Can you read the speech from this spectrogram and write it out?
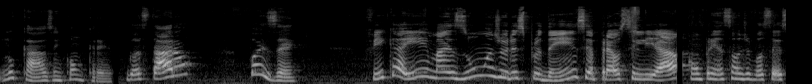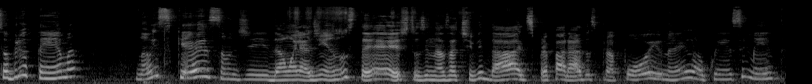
no caso em concreto. Gostaram? Pois é. Fica aí mais uma jurisprudência para auxiliar a compreensão de vocês sobre o tema não esqueçam de dar uma olhadinha nos textos e nas atividades preparadas para apoio né, ao conhecimento.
